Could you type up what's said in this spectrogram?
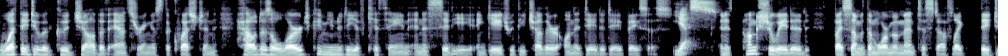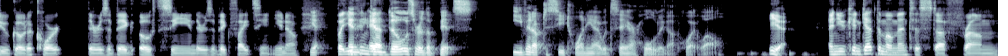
what they do a good job of answering is the question how does a large community of Kithain in a city engage with each other on a day to day basis? Yes. and it's punctuated by some of the more momentous stuff like they do go to court there is a big oath scene there's a big fight scene you know Yeah. but you and, can get and those are the bits, even up to C20, I would say, are holding up quite well. Yeah. And you can get the momentous stuff from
